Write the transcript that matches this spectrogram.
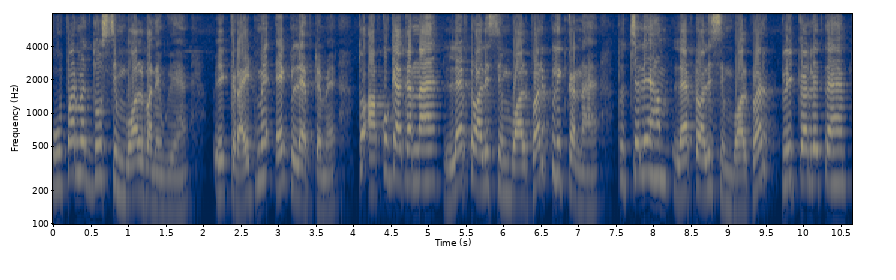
ऊपर में दो सिम्बॉल बने हुए हैं। एक राइट में, एक लेफ़्ट में। तो आपको क्या करना है? लेफ़्ट वाली सिम्बॉल पर क्लिक करना है। तो चलिए हम लेफ़्ट वाली सिम्बॉल पर क्लिक कर लेते हैं।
